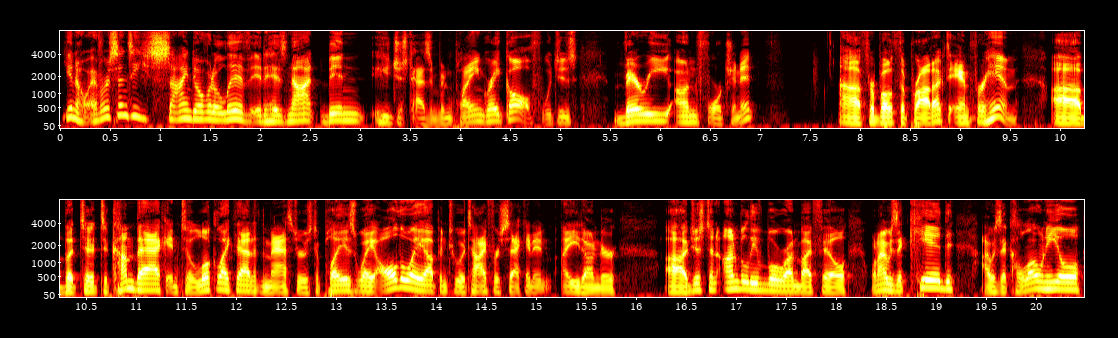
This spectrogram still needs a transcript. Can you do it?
you know, ever since he signed over to LIV, it has not been. He just hasn't been playing great golf, which is very unfortunate uh, for both the product and for him. Uh, but to, to come back and to look like that at the Masters, to play his way all the way up into a tie for second at eight under, uh, just an unbelievable run by Phil. When I was a kid, I was a colonial.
